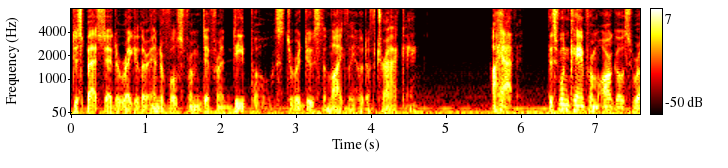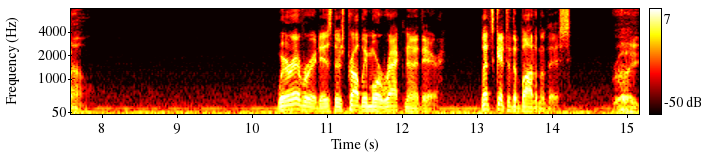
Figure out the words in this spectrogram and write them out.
dispatched at irregular intervals from different depots to reduce the likelihood of tracking. I have it. This one came from Argos Rho. Wherever it is, there's probably more Rachni there. Let's get to the bottom of this. Right.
